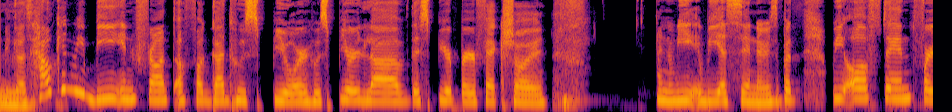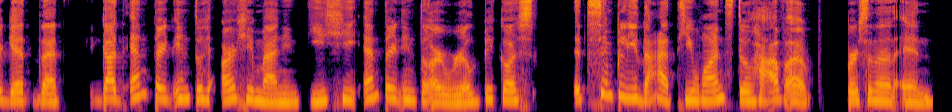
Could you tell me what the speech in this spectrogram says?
because mm. how can we be in front of a God who's pure, who's pure love, this pure perfection, and we we as sinners? But we often forget that God entered into our humanity. He entered into our world because it's simply that He wants to have a personal and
